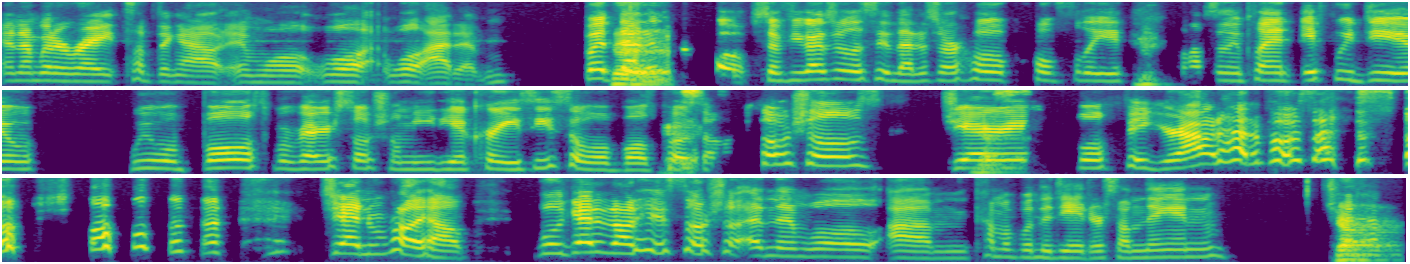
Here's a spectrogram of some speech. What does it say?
and I'm gonna write something out and we'll we'll we'll add him. But that is our hope. So if you guys are listening, that is our hope. Hopefully, we'll have something planned. If we do, we will both. We're very social media crazy, so we'll both post on socials. Jared yes. will figure out how to post on his social. Jen will probably help. We'll get it on his social, and then we'll um come up with a date or something, and yeah. have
